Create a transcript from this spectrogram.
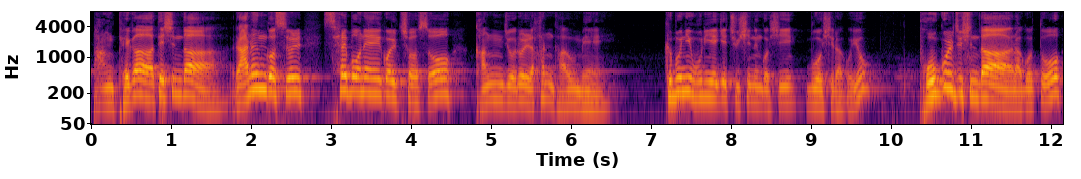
방패가 되신다라는 것을 세 번에 걸쳐서 강조를 한 다음에 그분이 우리에게 주시는 것이 무엇이라고요? 복을 주신다라고 또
